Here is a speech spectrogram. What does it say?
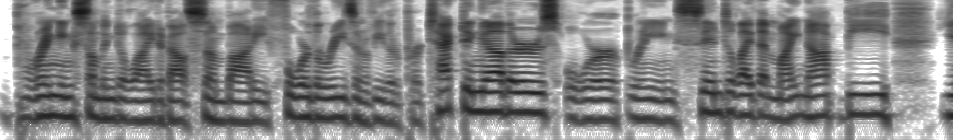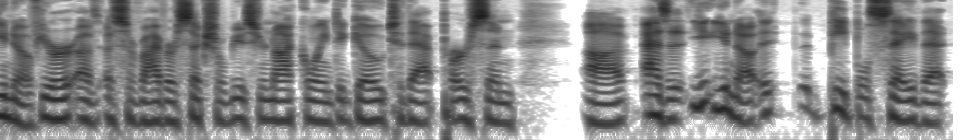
bringing something to light about somebody for the reason of either protecting others or bringing sin to light that might not be, you know, if you're a, a survivor of sexual abuse, you're not going to go to that person uh, as a, you, you know, it, people say that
